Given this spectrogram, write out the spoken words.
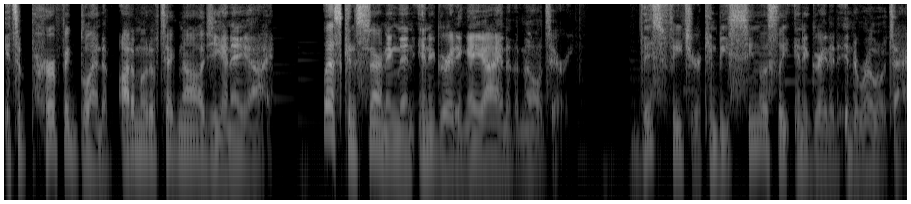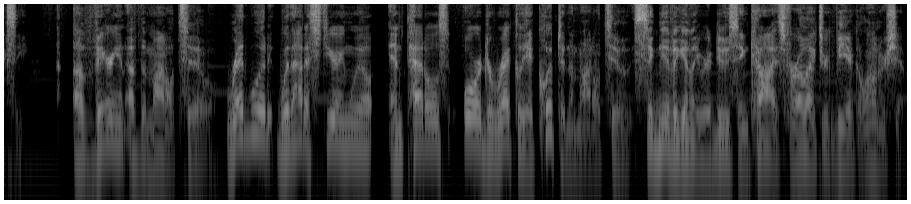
It's a perfect blend of automotive technology and AI, less concerning than integrating AI into the military. This feature can be seamlessly integrated into Robotaxi, a variant of the Model 2. Redwood without a steering wheel and pedals or directly equipped in the Model 2, significantly reducing costs for electric vehicle ownership.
